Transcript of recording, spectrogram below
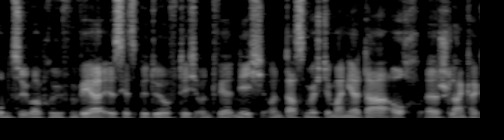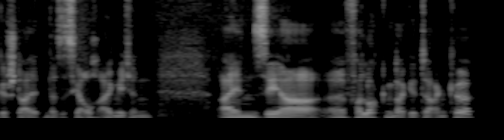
um zu überprüfen, wer ist jetzt bedürftig und wer nicht. Und das möchte man ja da auch äh, schlanker gestalten. Das ist ja auch eigentlich ein ein sehr äh, verlockender Gedanke,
